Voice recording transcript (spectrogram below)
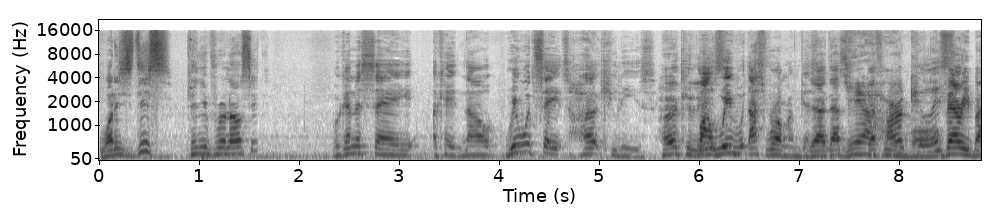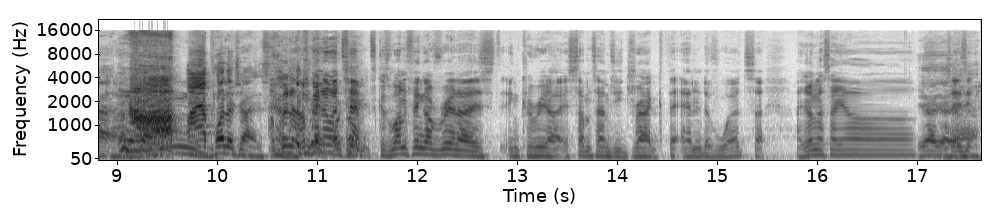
what is this? Can you pronounce it? We're gonna say, okay, now we would say it's Hercules. Hercules. But we would, that's wrong, I'm guessing. Yeah, that's Yeah, definitely wrong. Hercules. very bad. I apologize. I'm gonna, I'm gonna attempt because one thing I've realized in Korea is sometimes you drag the end of words. So 안녕하세요. Yeah, yeah, So is yeah. it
